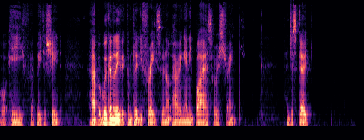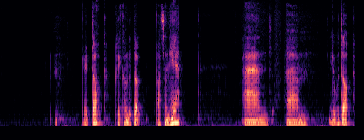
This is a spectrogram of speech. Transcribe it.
or E for beta sheet. Uh, but we're going to leave it completely free, so we're not having any bias or restraints. And just go go dock. Click on the dock button here, and um, it will dock.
